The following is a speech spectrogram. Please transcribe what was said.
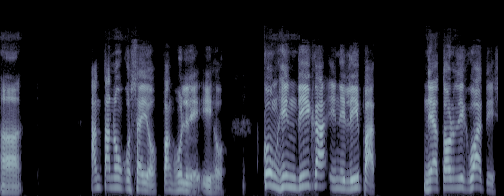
Ah, ang tanong ko sa iyo, panghuli, iho, kung hindi ka inilipat ni Attorney Guadis,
